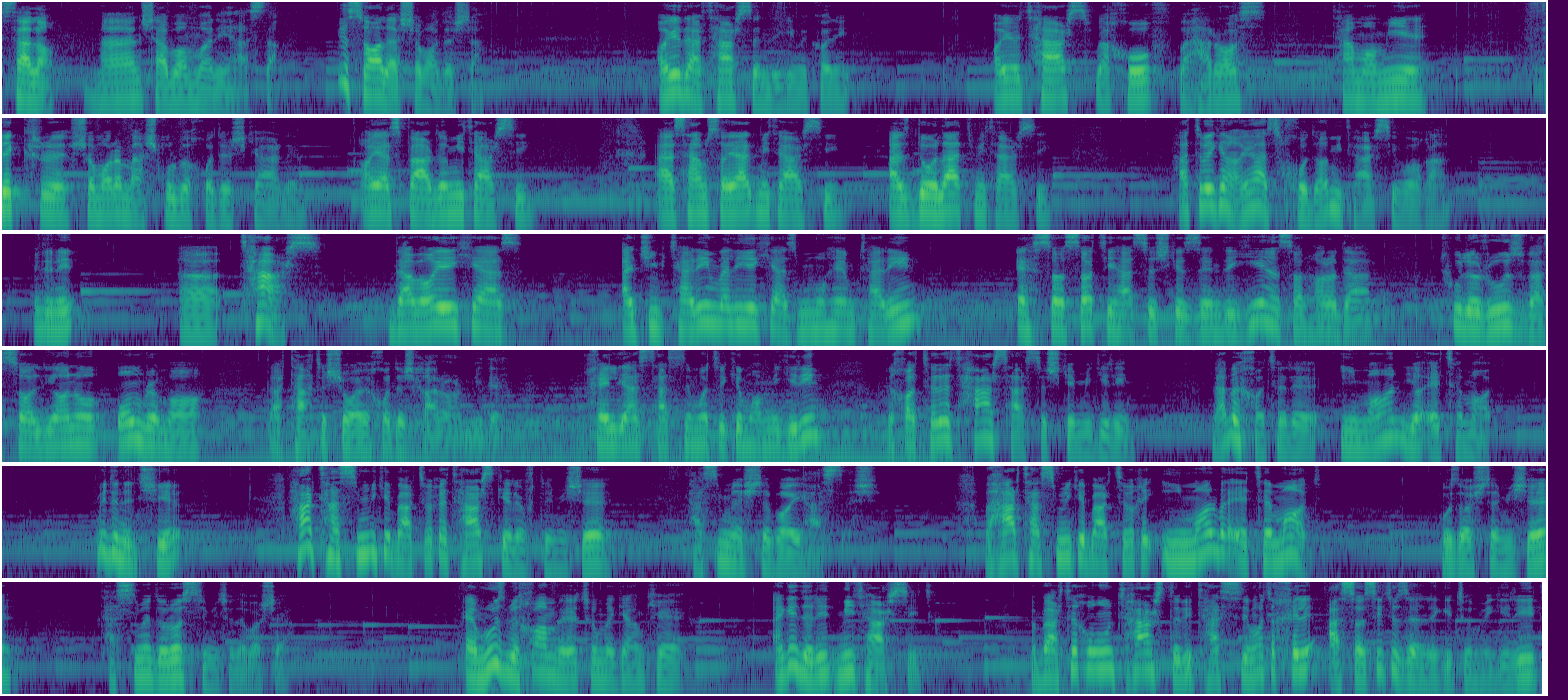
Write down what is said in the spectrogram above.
سلام من شبان مانی هستم یه سوال از شما داشتم آیا در ترس زندگی می‌کنید؟ آیا ترس و خوف و حراس تمامی فکر شما را مشغول به خودش کرده؟ آیا از فردا میترسی؟ از همسایت میترسی؟ از دولت میترسی؟ حتی بگم آیا از خدا میترسی واقعا؟ می‌دونید ترس در واقع یکی از عجیبترین ولی یکی از مهمترین احساساتی هستش که زندگی انسان ها رو در طول روز و سالیان و عمر ما در تحت شعای خودش قرار میده. خیلی از تصمیماتی که ما می‌گیریم به خاطر ترس هستش که می‌گیریم نه به خاطر ایمان یا اعتماد. می‌دونید چیه؟ هر تصمیمی که بر طبق ترس گرفته میشه تصمیم اشتباهی هستش. و هر تصمیمی که بر طبق ایمان و اعتماد گذاشته میشه تصمیم درستی می‌تونه باشه. امروز می‌خوام بهتون بگم که اگه دارید میترسید و بر طبق اون ترس دارید تصمیمات خیلی اساسی تو زندگیتون می‌گیرید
